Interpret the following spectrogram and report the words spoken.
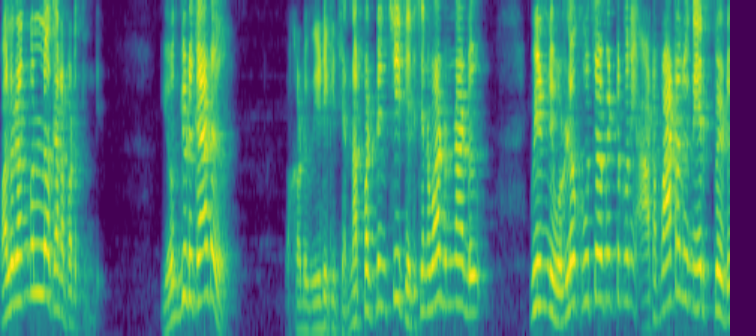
పలు రంగుల్లో కనపడుతుంది. యోగ్యుడు కాడు. ఒకడు వీడికి చిన్నప్పటి నుంచి తెలిసినవాడున్నాడు. వీడిని ఒళ్ళో కూర్చోబెట్టుకుని ఆటపాటలు నేర్పాడు.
